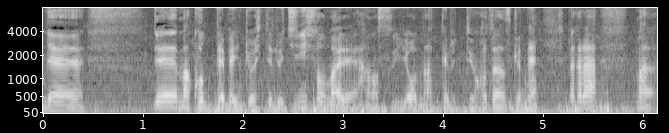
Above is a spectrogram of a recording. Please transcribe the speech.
でで、まあ、凝って勉強してるうちに人の前で話すようになってるっていうことなんですけどね。だから、まあ、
